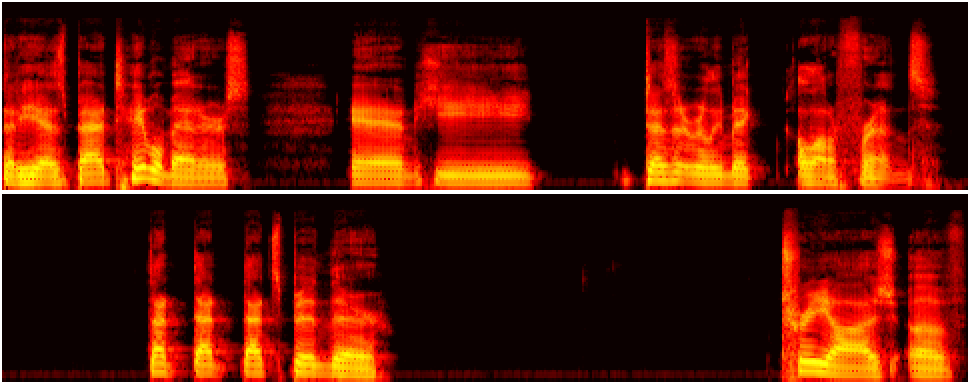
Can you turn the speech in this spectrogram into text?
that he has bad table manners, and he doesn't really make a lot of friends. That that that's been their triage of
